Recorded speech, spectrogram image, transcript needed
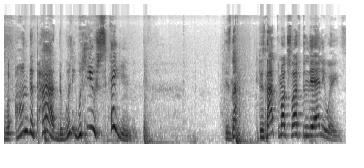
We're on the pad. What are, what are you saying? There's not. There's not much left in there, anyways.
